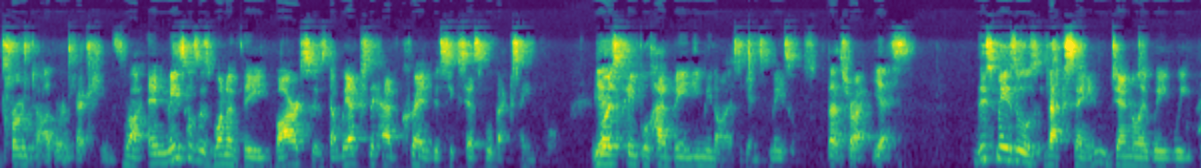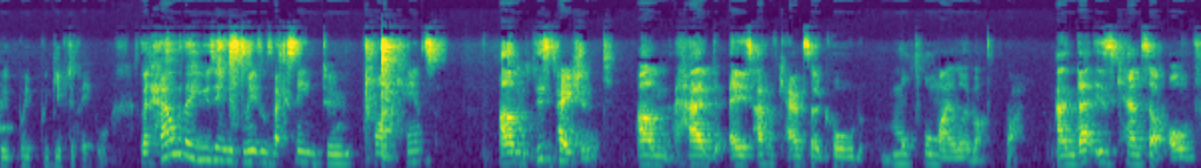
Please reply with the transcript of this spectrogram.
prone to other infections. Right, and measles is one of the viruses that we actually have created a successful vaccine for. Yes. Most people have been immunized against measles. That's right. Yes. this measles vaccine generally we, we, we, we, we give to people, but how are they using this measles vaccine to fight cancer? Um, this patient um, had a type of cancer called multiple myeloma. Right. And that is cancer of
